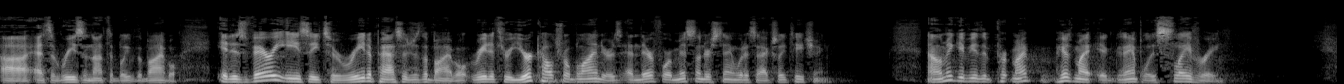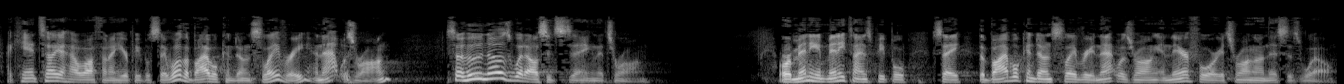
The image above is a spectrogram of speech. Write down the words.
uh, as a reason not to believe the Bible. It is very easy to read a passage of the Bible, read it through your cultural blinders, and therefore misunderstand what it's actually teaching. Now, let me give you the my here's my example: is slavery. I can't tell you how often I hear people say, "Well, the Bible condones slavery, and that was wrong." So who knows what else it's saying that's wrong? Or many, many times people say, the Bible condones slavery and that was wrong and therefore it's wrong on this as well.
